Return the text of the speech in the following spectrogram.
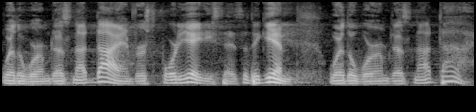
where the worm does not die. In verse 48, he says it again, where the worm does not die.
